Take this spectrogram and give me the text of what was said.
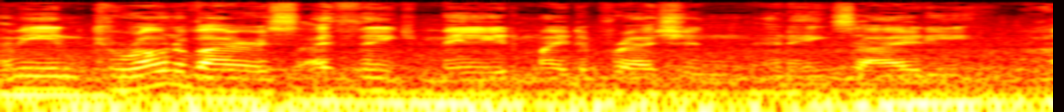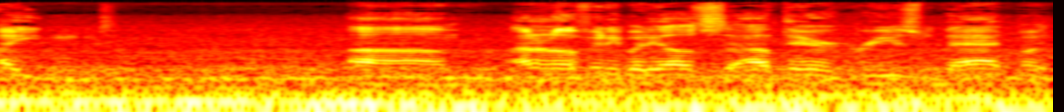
I mean, coronavirus, I think, made my depression and anxiety heightened. Um, I don't know if anybody else out there agrees with that, but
